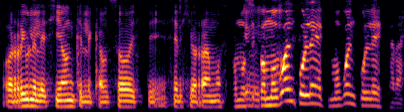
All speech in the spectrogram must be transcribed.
horrible lesión que le causó este Sergio Ramos. Como, si- como buen culé, como buen culé, caray.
